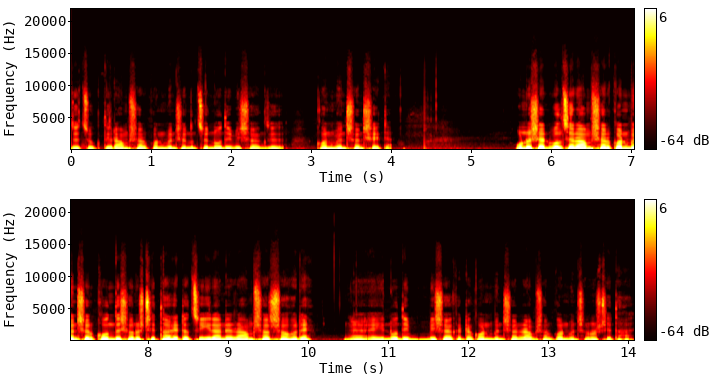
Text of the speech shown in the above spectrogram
যে চুক্তি রামসার কনভেনশন হচ্ছে নদী বিষয়ক যে কনভেনশন সেটা। উনষাট বলছে রামসার কনভেনশন কোন দেশে অনুষ্ঠিত হয়? এটা হচ্ছে ইরানের রামসার শহরে এই নদী বিষয়ক একটা কনভেনশন রামসার কনভেনশন অনুষ্ঠিত হয়।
